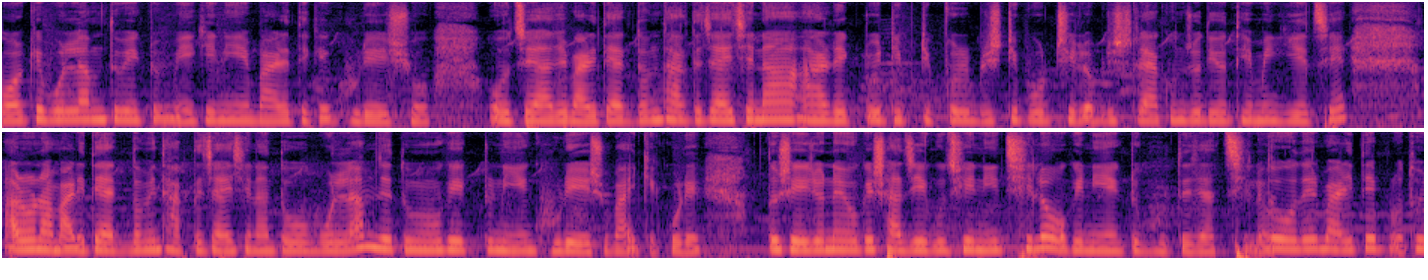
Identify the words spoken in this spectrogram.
বরকে বললাম, তুমি একটু মেয়েকে নিয়ে বাইরে থেকে ঘুরে এসো। ও যে আজ বাড়িতে একদম থাকতে চাইছে না, আর একটু টিপ টিপ করে বৃষ্টি পড়ছিল, বৃষ্টিটা এখন যদিও থেমে গিয়েছে, আর ও না বাড়িতে একদমই থাকতে চাইছে না। তো বললাম যে, তুমি ওকে একটু নিয়ে ঘুরে এসো বাইকে করে। তো সেই জন্য ওকে সাজিয়ে গুছিয়ে নিচ্ছিল, ওকে নিয়ে একটু ঘুরতে যাচ্ছিল। তো ওদের বাড়িতে প্রথম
